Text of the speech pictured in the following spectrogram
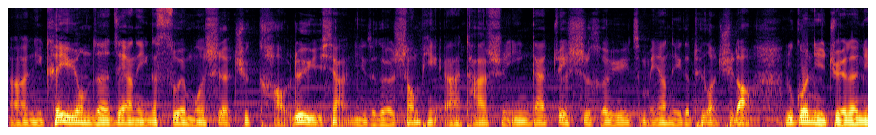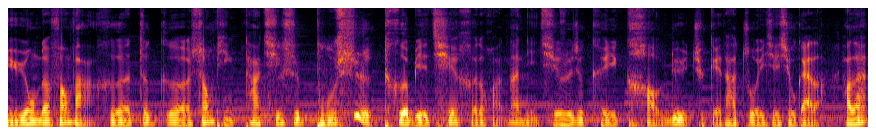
啊！你可以用着这样的一个思维模式去考虑一下，你这个商品啊，它是应该最适合于怎么样的一个推广渠道？如果你觉得你用的方法和这个商品它其实不是。特别切合的话，那你其实就可以考虑去给它做一些修改了。好了，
